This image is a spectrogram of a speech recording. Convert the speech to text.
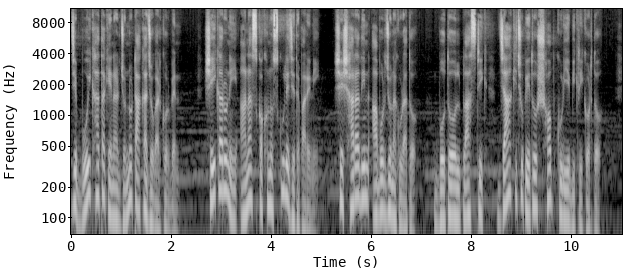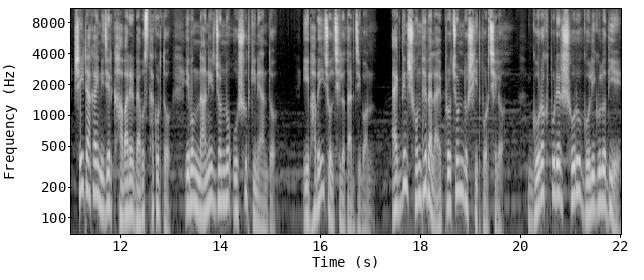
যে বই খাতা কেনার জন্য টাকা জোগাড় করবেন। সেই কারণেই আনাস কখনো স্কুলে যেতে পারেনি। সে সারাদিন আবর্জনা কুড়াত, বোতল, প্লাস্টিক, যা কিছু পেত সব কুড়িয়ে বিক্রি করত। সেই টাকায় নিজের খাবারের ব্যবস্থা করত এবং নানির জন্য ওষুধ কিনে আনত। এভাবেই চলছিল তার জীবন। একদিন সন্ধেবেলায় প্রচণ্ড শীত পড়ছিল। গোরখপুরের সরু গলিগুলো দিয়ে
